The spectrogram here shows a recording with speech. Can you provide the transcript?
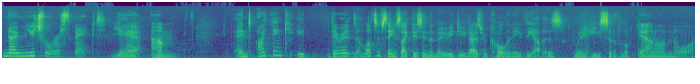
no mutual respect. yeah. Um, and I think it. There are lots of scenes like this in the movie. Do you guys recall any of the others where he's sort of looked down on, or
